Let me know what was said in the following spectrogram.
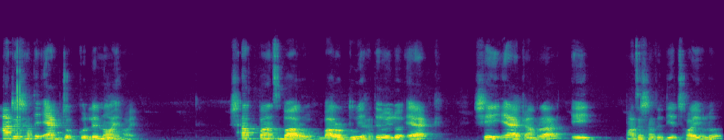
আটের সাথে এক যোগ করলে নয় হয়। সাত পাঁচ বারো, বারোর দুই হাতে রইল এক। সেই এক আমরা এই পাঁচের সাথে দিয়ে ছয় হলো,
